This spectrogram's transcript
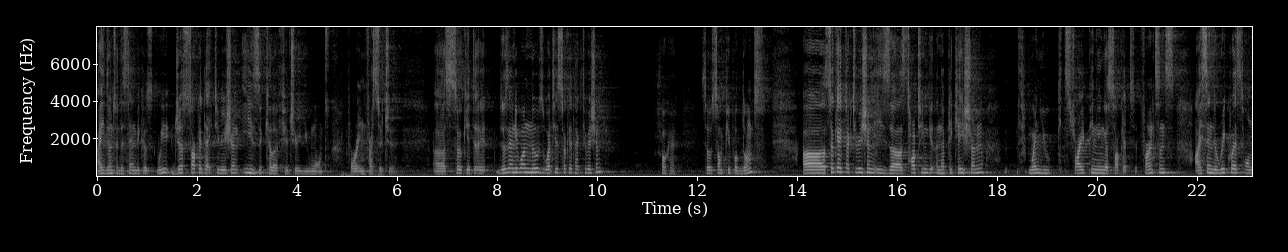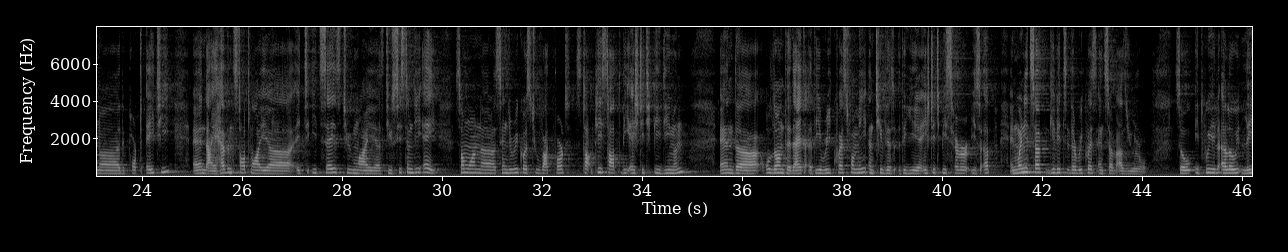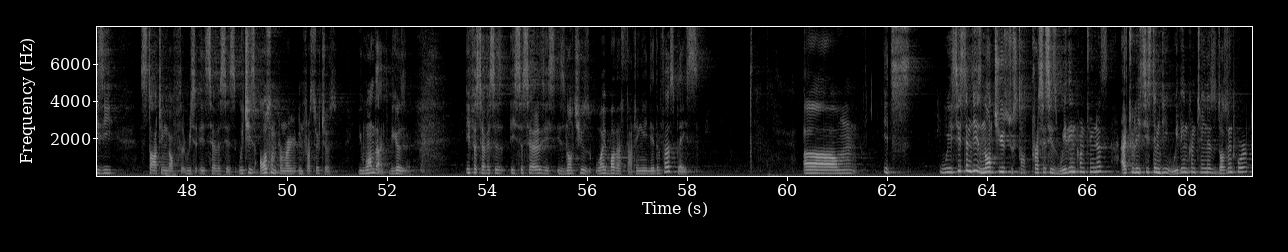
I don't understand because we just socket activation is the killer feature you want for infrastructure. Uh, socket, uh, does anyone knows what is socket activation? Okay, so some people don't. Uh, socket activation is uh, starting an application when you try pinging a socket. For instance, I send a request on uh, the port 80 and I haven't started my, uh, it, it says to my, to systemd, hey, someone send a request to that port, start, please start the HTTP daemon, and uh, hold on the, data, the request for me until the, the HTTP server is up, and when it's up, give it the request and serve as usual. So it will allow lazy starting of services, which is awesome for infrastructures. You want that because if a service is, if a service is, is not used, why bother starting it in the first place? Um, it's we systemd is not used to start processes within containers. Actually, systemd within containers doesn't work.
